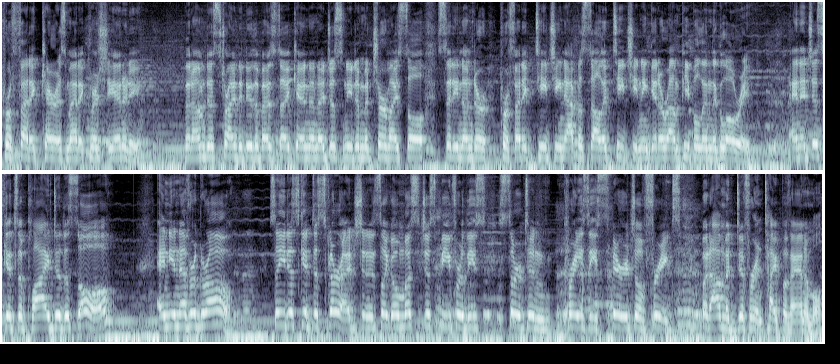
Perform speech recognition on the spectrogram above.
prophetic, charismatic Christianity that I'm just trying to do the best I can and I just need to mature my soul sitting under prophetic teaching, apostolic teaching, and get around people in the glory. And it just gets applied to the soul and you never grow. So you just get discouraged, and it's like, oh, must just be for these certain crazy spiritual freaks, but I'm a different type of animal.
